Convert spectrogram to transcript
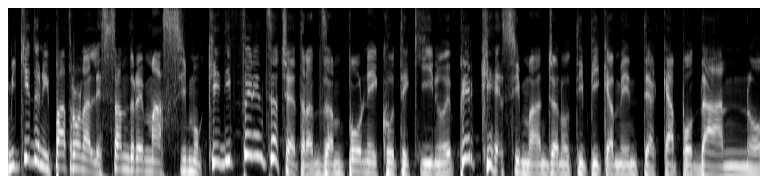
Mi chiedono i patron Alessandro e Massimo che differenza c'è tra zampone e cotechino e perché si mangiano tipicamente a capodanno.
